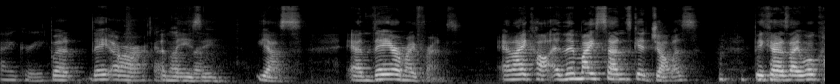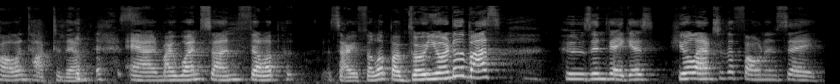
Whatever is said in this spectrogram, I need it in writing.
I agree. but they are I amazing. Yes, and they are my friends. And I call, and then my sons get jealous because I will call and talk to them. And my one son, Philip, sorry, Philip, I'm throwing you under the bus, who's in Vegas, he'll answer the phone and say,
